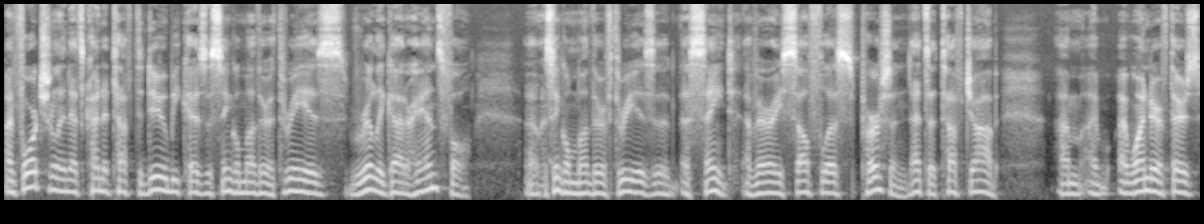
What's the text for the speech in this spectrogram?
Unfortunately, that's kind of tough to do because a single mother of three has really got her hands full. Uh, a single mother of three is a, a, saint, a very selfless person. That's a tough job. Um, I, I wonder if there's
